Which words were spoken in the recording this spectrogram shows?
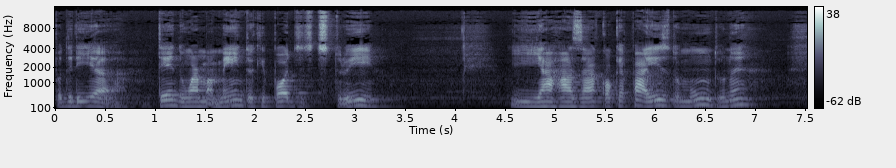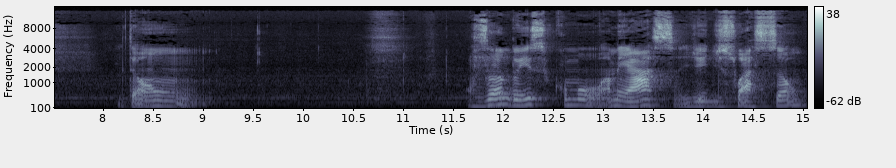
poderia tendo um armamento que pode destruir e arrasar qualquer país do mundo, né? Então, usando isso como ameaça de dissuasão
